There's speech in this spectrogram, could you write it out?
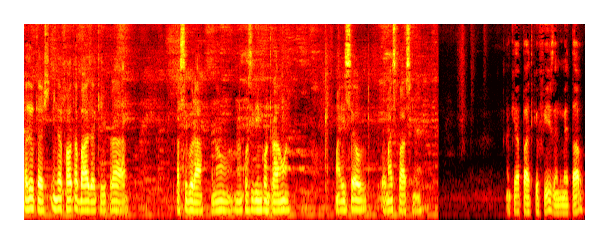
fazer o teste. Ainda falta a base aqui para segurar. Eu não, não consegui encontrar uma, mas isso é o, é mais fácil, né? Aqui é a parte que eu fiz, né, do metal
